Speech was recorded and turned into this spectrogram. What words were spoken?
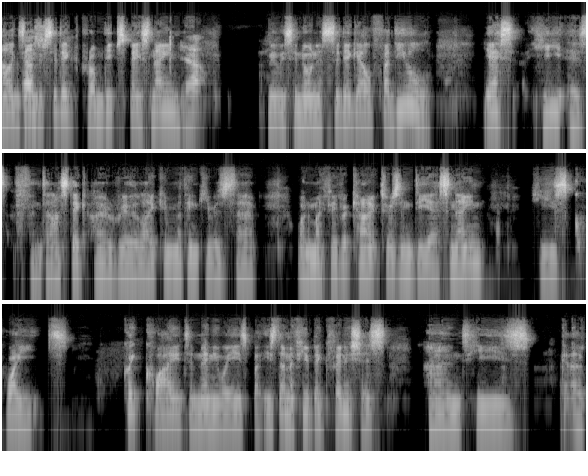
Alexander Yes. Siddig from Deep Space Nine. yeah, previously known as Siddig El Fadil. Yes, he is fantastic. I really like him. I think he was uh, one of my favourite characters in DS9. He's quite quite quiet in many ways, but he's done a few big finishes, and he's got a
